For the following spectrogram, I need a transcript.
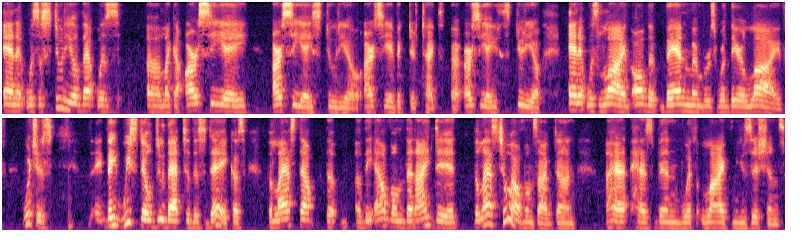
and it was a studio that was uh, like a RCA RCA studio, RCA Victor type, uh, RCA studio, and it was live. All the band members were there live, which is they we still do that to this day because the last al- the uh, the album that I did, the last two albums I've done, ha- has been with live musicians,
